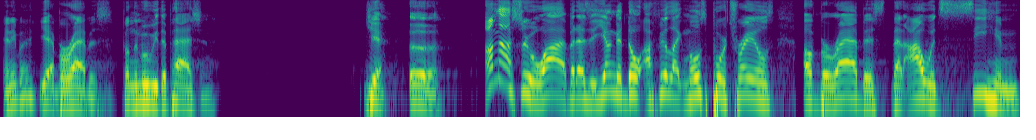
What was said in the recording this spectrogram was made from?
Anybody? Yeah, Barabbas from the movie The Passion. Yeah, uh. I'm not sure why, but as a young adult, I feel like most portrayals of Barabbas that I would see him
